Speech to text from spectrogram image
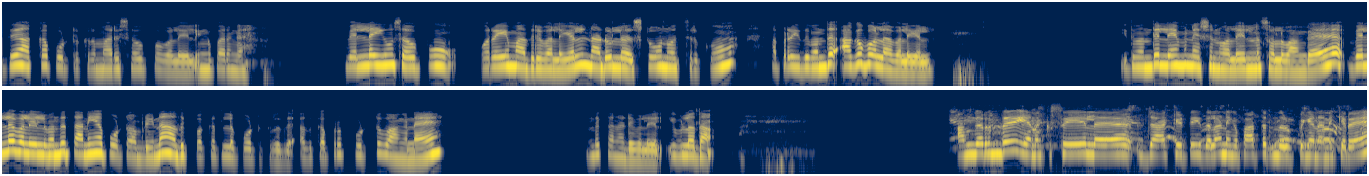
இது அக்கா போட்டிருக்கிற மாதிரி சிவப்பு வளையல். இங்கே பாருங்க. வெள்ளையும் சிவப்பும் ஒரே மாதிரி வளையல். நடுவில் ஸ்டோன் வச்சுருக்கும். அப்புறம் இது வந்து அகபோலா வளையல். இது வந்து லேமினேஷன் வளையல்னு சொல்லுவாங்க. வெள்ளை வளையல் வந்து தனியாக போட்டோம் அப்படின்னா அதுக்கு பக்கத்தில் போட்டுக்கிறது. அதுக்கப்புறம் பொட்டு வாங்கினேன். இந்த கண்ணாடி வளையல். இவ்வளோதான் அங்கேருந்து எனக்கு சேலை ஜாக்கெட்டு இதெல்லாம் நீங்கள் பார்த்துருந்துருப்பீங்கன்னு நினைக்கிறேன்.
